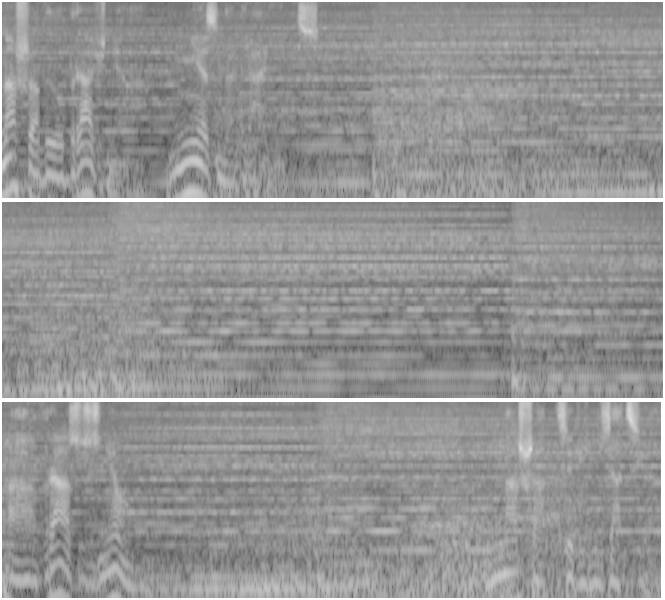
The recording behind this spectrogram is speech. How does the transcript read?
Nasza wyobraźnia nie zna granic. A wraz z nią nasza cywilizacja.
